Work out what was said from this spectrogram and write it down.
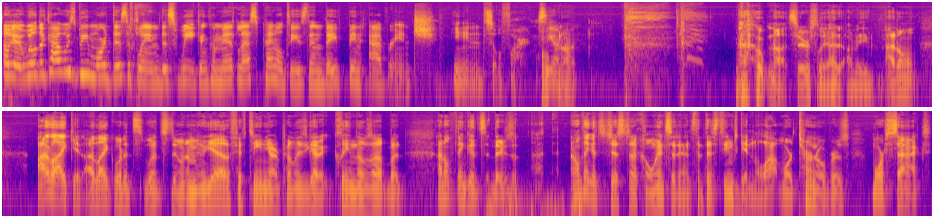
Okay, will the Cowboys be more disciplined this week and commit less penalties than they've been average in so far? Hope See or not. I hope not. Seriously, I, I mean, I don't. I like it. I like what it's what it's doing. I mean, yeah, the 15 yard penalties, you got to clean those up, but I don't think it's there's. I don't think it's just a coincidence that this team's getting a lot more turnovers, more sacks,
